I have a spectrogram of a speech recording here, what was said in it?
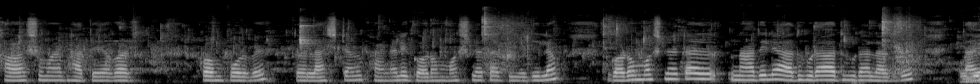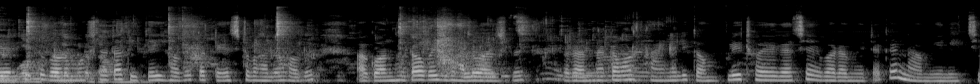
খাওয়ার সময় ভাতে আবার কম পড়বে। তো লাস্টে আমি ফাইনালি গরম মশলাটা দিয়ে দিলাম। গরম মশলাটা না দিলে আধুরা আধুরা লাগবে। তাই আর কি, একটু গরম মশলাটা দিতেই হবে, তো টেস্ট ভালো হবে। আর গন্ধটাও বেশ ভালো আসবে। তো রান্নাটা আমার ফাইনালি কমপ্লিট হয়ে গেছে, এবার আমি এটাকে নামিয়ে নিচ্ছি।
